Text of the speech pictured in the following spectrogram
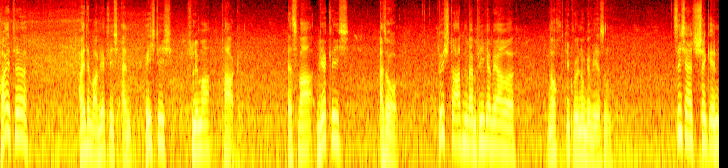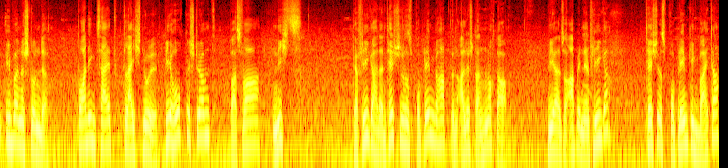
Heute, heute war wirklich ein richtig schlimmer Tag. Es war wirklich, also durchstarten beim Flieger wäre noch die Krönung gewesen. Sicherheitscheck-in über eine Stunde. Boardingzeit gleich null. Bier hochgestürmt. Was war? Nichts. Der Flieger hat ein technisches Problem gehabt und alle standen noch da. Wir also ab in den Flieger. Technisches Problem ging weiter.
